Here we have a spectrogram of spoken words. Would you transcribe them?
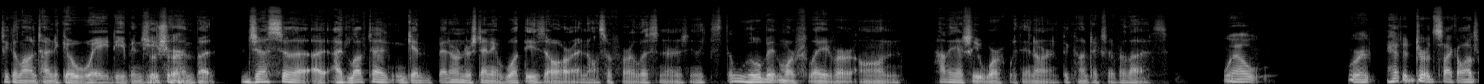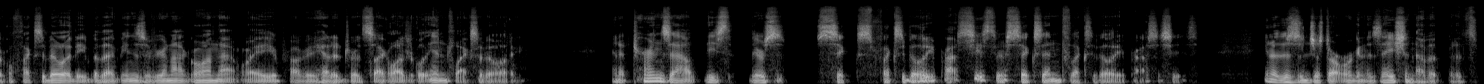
take a long time to go way deep into Sure, each sure. of them, but just so that I, I'd love to get a better understanding of what these are, and also for our listeners, just a little bit more flavor on how they actually work within our the context of our lives. Well, we're headed towards psychological flexibility, but that means if you're not going that way, you're probably headed towards psychological inflexibility. And it turns out these there's six flexibility processes, there's six inflexibility processes. You know, this is just our organization of it, but it's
